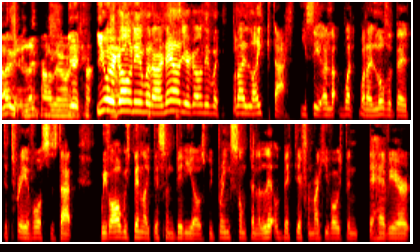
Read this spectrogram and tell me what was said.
Oh yeah, they probably already. You, were going in with Arnel, you're going in with, but I like that. You see, lot, what what I love about the three of us is that we've always been like this on videos. We bring something a little bit different. Mark, you've always been the heavier.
